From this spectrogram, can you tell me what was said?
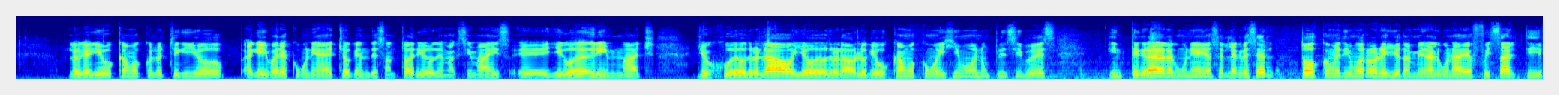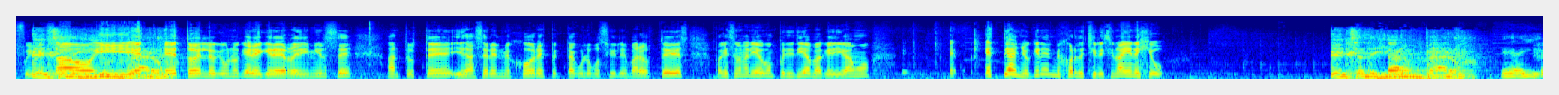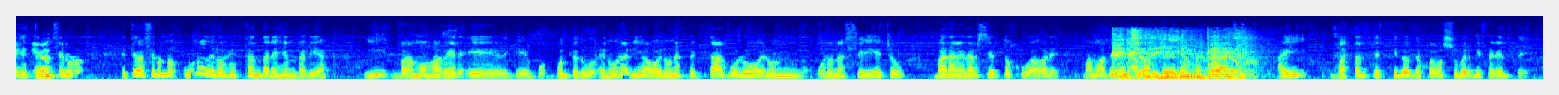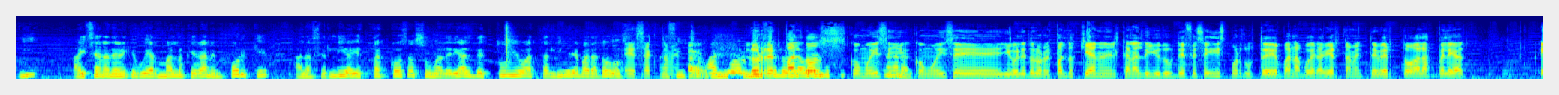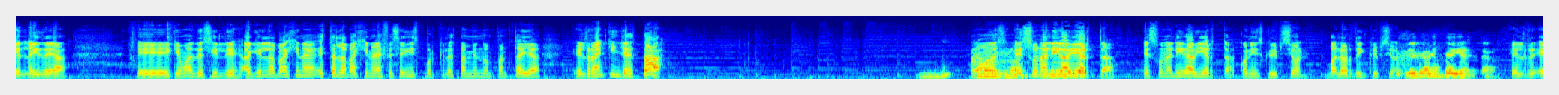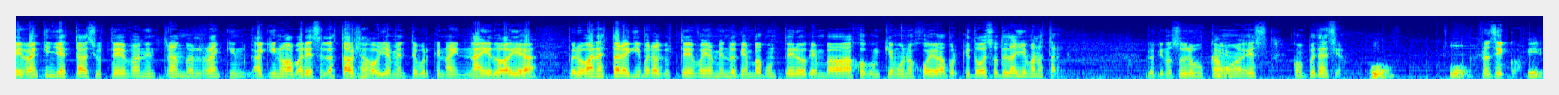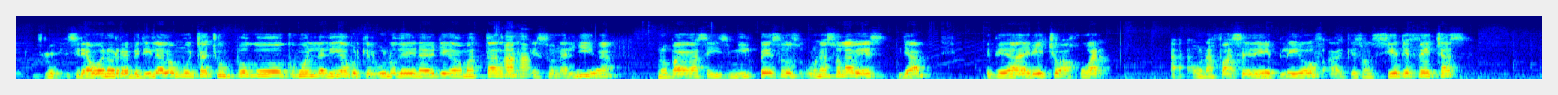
Lo que aquí buscamos con los chiquillos, aquí hay varias comunidades, Choquen de Santuario, de Maximize, eh, Gigo de Dream Match, Jonju de otro lado, yo de otro lado. Lo que buscamos, como dijimos en un principio, es integrar a la comunidad y hacerla crecer. Todos cometimos errores, yo también alguna vez fui salty, fui de y guion, claro. es- esto es lo que uno quiere, quiere redimirse ante usted y hacer el mejor espectáculo posible para ustedes, para que sea una liga competitiva, para que digamos, eh, este año, ¿quién es el mejor de Chile? Si no hay NGU. Into the heat Claro. of battle. Eh, ahí, este va a ser, uno, este va a ser uno, uno de los estándares en realidad. Y vamos a ver eh, que po- ponte tú en una liga o en un espectáculo o en, un, o en una serie de show van a ganar ciertos jugadores. Vamos a tener, aparte de los mejores, hay bastantes estilos de juego súper diferentes. Y ahí se van a tener que cuidar más los que ganen, porque al hacer liga y estas cosas, su material de estudio va a estar libre para todos. Exactamente. Que, Los respaldos, como dice, como dice Gigoleto, los respaldos quedan en el canal de YouTube de FC Esports. Ustedes van a poder abiertamente ver todas las peleas. Es la idea. Eh, ¿Qué más decirles? Aquí en la página, esta es la página de FC Esports que la están viendo en pantalla. El ranking ya está. Ujú. No, es, una liga abierta. Es una liga abierta con inscripción, valor de inscripción. Completamente abierta. El, el ranking ya está. Si ustedes van entrando al ranking, aquí no aparecen las tablas, obviamente, porque no hay nadie todavía. Pero van a estar aquí para que ustedes vayan viendo quién va puntero, quién va abajo, con qué mono juega, porque todos esos detalles van a estar. Lo que nosotros buscamos es competencia. Francisco. Sería bueno repetirle a los muchachos un poco cómo es la liga, porque algunos deben haber llegado más tarde. Ajá. Es una liga, no paga 6 mil pesos una sola vez, ¿ya? Que te da derecho a jugar a una fase de playoff, ah, que son 7 fechas,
